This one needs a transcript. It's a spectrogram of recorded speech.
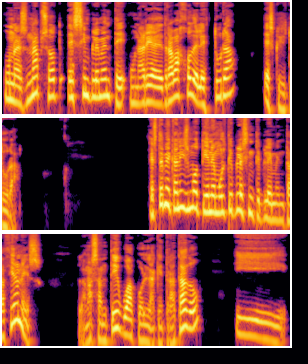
una snapshot es simplemente un área de trabajo de lectura-escritura. Este mecanismo tiene múltiples implementaciones, la más antigua con la que he tratado y,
